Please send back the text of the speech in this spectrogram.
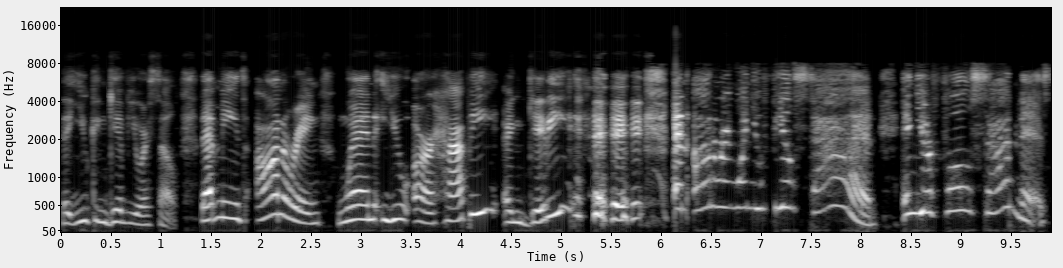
that you can give yourself. That means honoring when you are happy and giddy and honoring when you feel sad in your full sadness,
